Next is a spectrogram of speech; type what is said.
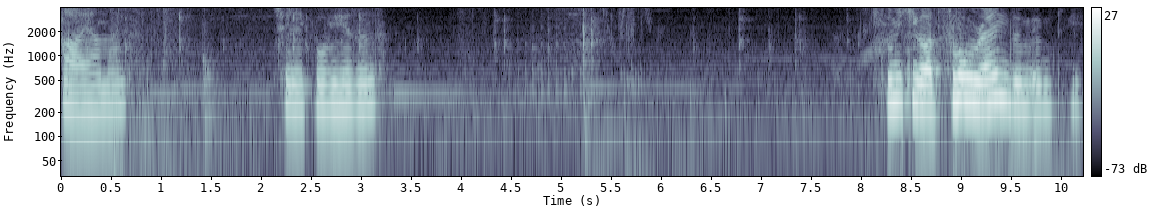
Ah ja, Mann. Chillig, wo wir hier sind. Ich fühle mich hier gerade so random irgendwie.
